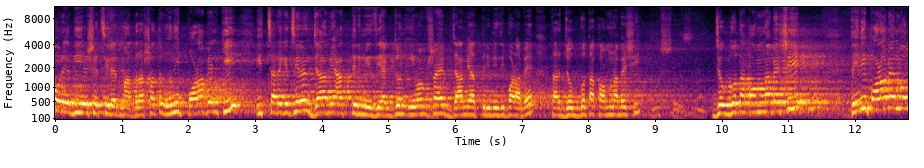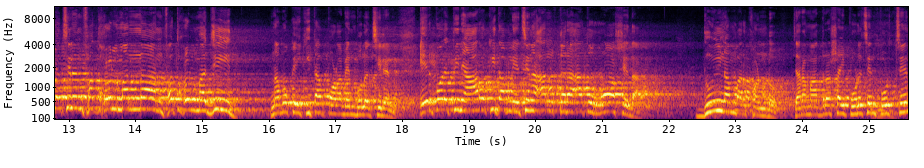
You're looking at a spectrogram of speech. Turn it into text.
করে দিয়ে এসেছিলেন মাদ্রাসাতে। উনি পড়াবেন কি? ইচ্ছা রেখেছিলেন জামিয়া তিরমিজি। একজন ইমাম সাহেব জামিয়া তিরমিজি পড়াবে, তার যোগ্যতা কম না বেশি? যোগ্যতা কম না বেশি? তিনি পড়াবেন বলেছিলেন মাজিদ নামক এই কিতাব পড়াবেন বলেছিলেন। এরপরে তিনি আরও কিতাব নিয়েছিলেন আল কেরাআতুর রশেদা। দুই নাম্বার খণ্ড। যারা মাদ্রাসায় পড়েছেন, পড়ছেন,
